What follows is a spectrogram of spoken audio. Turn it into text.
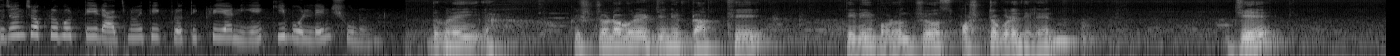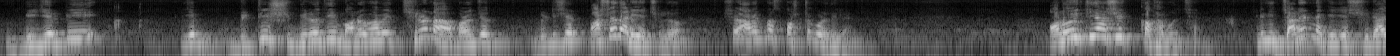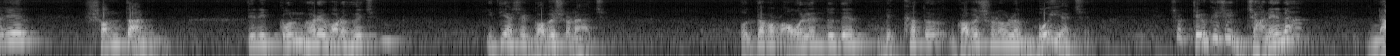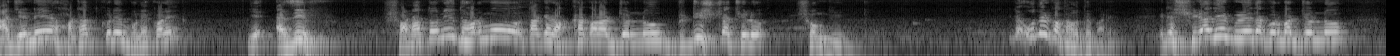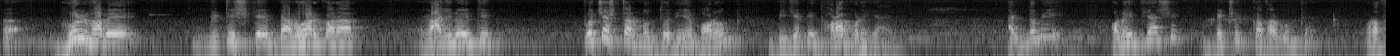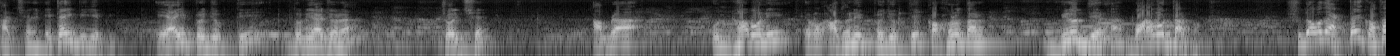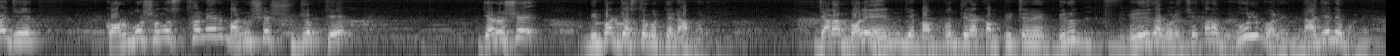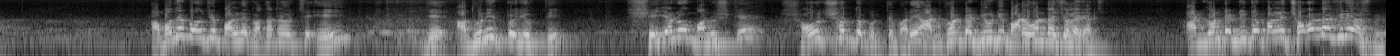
সুজন চক্রবর্তী রাজনৈতিক প্রতিক্রিয়া নিয়ে কি বললেন শুনুন। দেখুন, এই কৃষ্ণনগরের যিনি প্রার্থী, তিনি বরঞ্চ স্পষ্ট করে দিলেন যে বিজেপি যে ব্রিটিশ বিরোধী মনোভাবে ছিল না, বরঞ্চ ব্রিটিশের পাশে দাঁড়িয়েছিল সেটা আরেকবার স্পষ্ট করে দিলেন। অনৈতিহাসিক কথা বলছেন। এটা কি জানেন নাকি যে সিরাজের সন্তান তিনি কোন ঘরে বড় হয়েছেন? ইতিহাসের গবেষণা আছে। অধ্যাপক অমলেন্দুদের বিখ্যাত গবেষণামূলক বই আছে। সব কেউ কিছু জানে না না জেনে হঠাৎ করে মনে করে যে অ্যাজিফ সনাতনী ধর্ম তাকে রক্ষা করার জন্য ব্রিটিশরা ছিল সঙ্গী। এটা ওদের কথা হতে পারে। এটা সিরাজের বিরোধিতা করবার জন্য ভুলভাবে ব্রিটিশকে ব্যবহার করার রাজনৈতিক প্রচেষ্টার মধ্য দিয়ে বরং বিজেপি ধরা পড়ে যায়। একদমই অনৈতিহাসিক, বেঠিক কথার মধ্যে ওরা থাকছে এটাই বিজেপি। এআই প্রযুক্তি দুনিয়া জোড়া চলছে। আমরা উদ্ভাবনী এবং আধুনিক প্রযুক্তি কখনো তার বিরুদ্ধে না, বরাবর তার পক্ষে। শুধু আমাদের একটাই কথা যে কর্মসংস্থানের মানুষের সুযোগকে যেন সে বিপর্যস্ত করতে না পারে। যারা বলেন যে বামপন্থীরা কম্পিউটারের বিরুদ্ধ, বিরোধিতা করেছে, তারা ভুল বলেন, না জেনে বলেন। আমাদের বরঞ্চ পারলে কথাটা হচ্ছে এই যে আধুনিক প্রযুক্তি, সে যেন মানুষকে সহজসাধ্য করতে পারে। আট ঘণ্টার ডিউটি বারো ঘন্টায় চলে গেছে। আট ঘণ্টার ডিউটি পারলে ছ ঘন্টায় ফিরে আসবে।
